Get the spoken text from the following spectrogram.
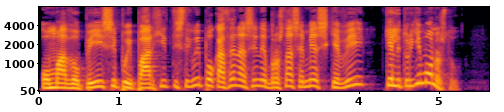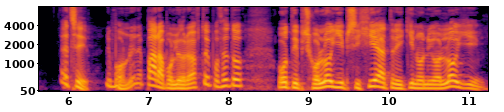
ομαδοποίηση που υπάρχει τη στιγμή που ο καθένας είναι μπροστά σε μια συσκευή και λειτουργεί μόνος του. Έτσι. Λοιπόν, είναι πάρα πολύ ωραίο αυτό. Υποθέτω ότι οι ψυχολόγοι, οι ψυχίατροι, οι κοινωνιολόγοι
